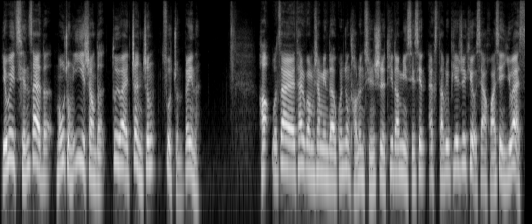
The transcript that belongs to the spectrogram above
也为潜在的某种意义上的对外战争做准备呢？好，我在 Telegram 上面的观众讨论群是 TW 斜线 xwpajq 下划线 us，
